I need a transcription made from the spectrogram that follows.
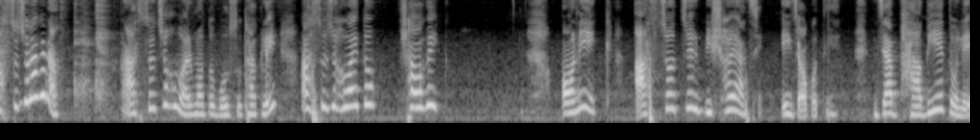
আশ্চর্য লাগে না? আশ্চর্য হওয়ার মতো বস্তু থাকলেই আশ্চর্য হওয়াই তো স্বাভাবিক। অনেক আশ্চর্যের বিষয় আছে এই জগতে, যা ভাবিয়ে তোলে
